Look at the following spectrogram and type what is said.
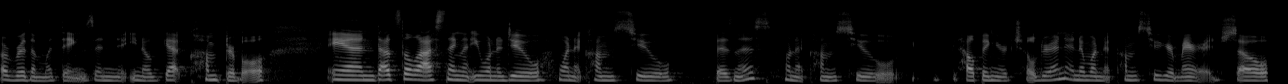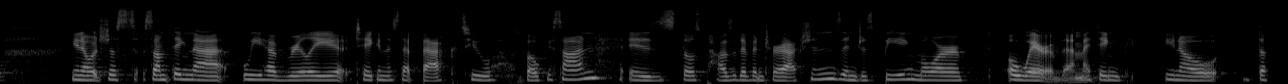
a rhythm with things and you know get comfortable and that's the last thing that you want to do when it comes to business, when it comes to helping your children, and when it comes to your marriage. So, you know, it's just something that we have really taken a step back to focus on is those positive interactions and just being more aware of them. I think, you know, the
